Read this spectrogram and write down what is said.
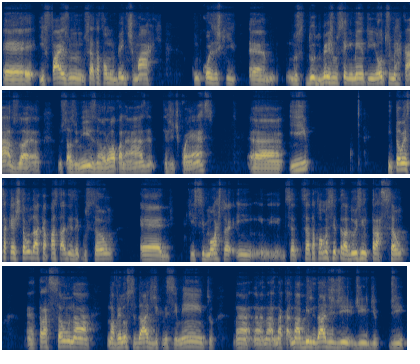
é, e faz, um, de certa forma, um benchmark com coisas que é, no, do, mesmo segmento em outros mercados, nos Estados Unidos, na Europa, na Ásia, que a gente conhece. É, e então, essa questão da capacidade de execução, é, que se mostra, em, de certa forma, se traduz em tração, é, tração na, na, velocidade de crescimento, na, na, na habilidade de, de, de,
